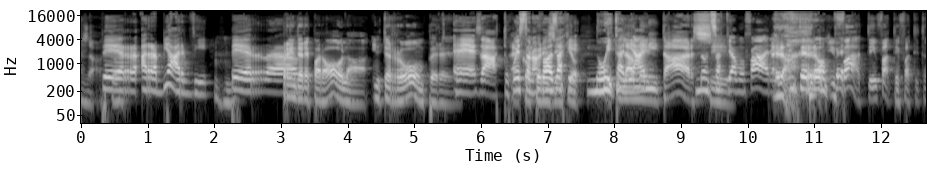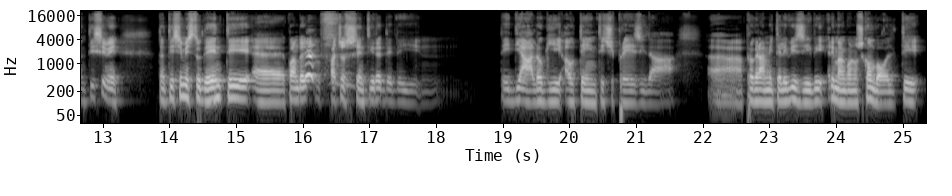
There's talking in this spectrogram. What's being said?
esatto. per arrabbiarvi, mm-hmm. per uh... prendere parola, interrompere. Eh, esatto, ecco, questa è una cosa esempio, che noi italiani lamentarsi. non sappiamo fare, no. interrompere. infatti, infatti, infatti, tantissimi, tantissimi studenti, eh, quando faccio sentire dei, dei, dei dialoghi autentici presi da uh, programmi televisivi rimangono sconvolti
